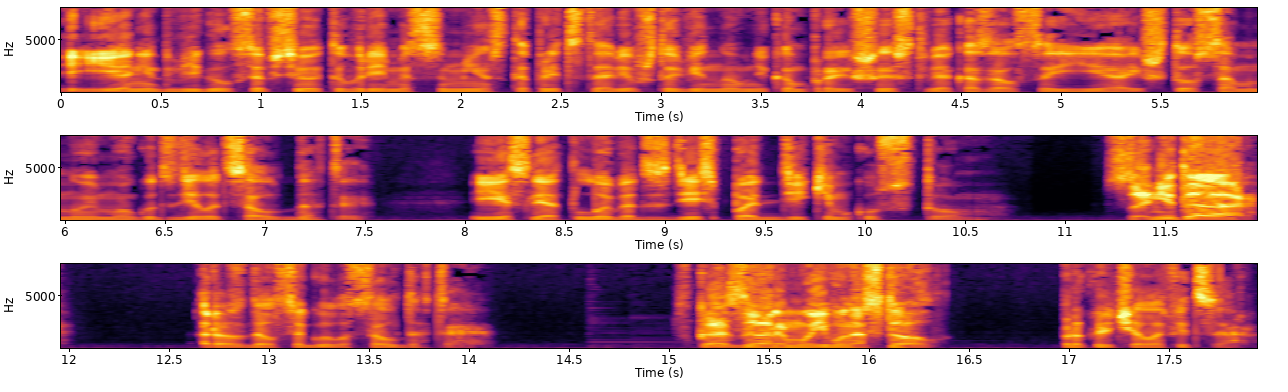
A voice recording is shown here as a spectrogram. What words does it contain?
Я не двигался все это время с места, представив, что виновником происшествия оказался я, и что со мной могут сделать солдаты, если отловят здесь под диким кустом. «Санитар!» — раздался голос солдата. «В казарму его на стол!» — прокричал офицер.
